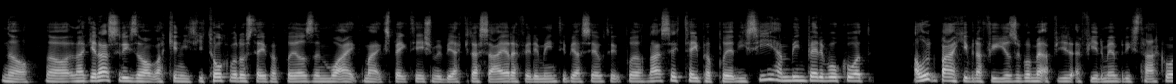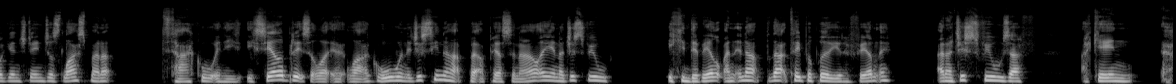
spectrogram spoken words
No, no, and again, that's the reason why can you, you talk about those type of players, and what I, my expectation would be a Chris Ajer if he remained to be a Celtic player. That's the type of player you see him being very vocal. I- look back even a few years ago, if you if you remember his tackle against Rangers last minute tackle, and he, he celebrates it like, like a goal, and I just seen that bit of personality, and I just feel he can develop into that that type of player you're referring to, and I just feel as if again.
